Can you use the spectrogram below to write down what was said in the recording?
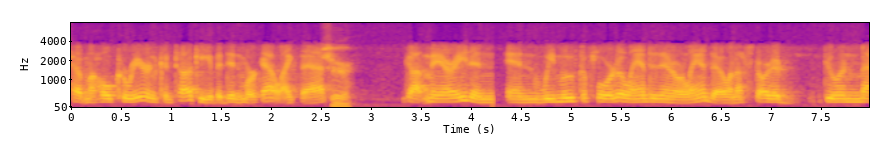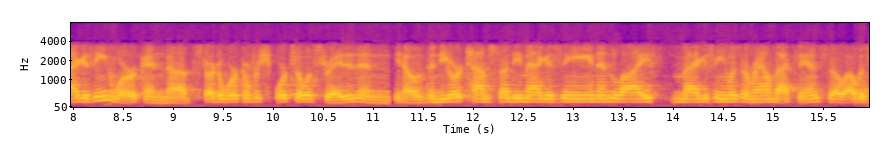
have my whole career in Kentucky, but it didn't work out like that. Sure. Got married, and and we moved to Florida, landed in Orlando, and I started doing magazine work and uh, started working for Sports Illustrated and you know the New York Times Sunday magazine and Life magazine was around back then so I was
